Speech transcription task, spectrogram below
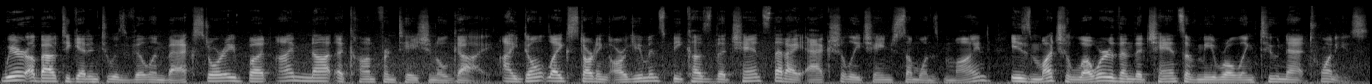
We're about to get into his villain backstory, but I'm not a confrontational guy. I don't like starting arguments because the chance that I actually change someone's mind is much lower than the chance of me rolling two nat 20s.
